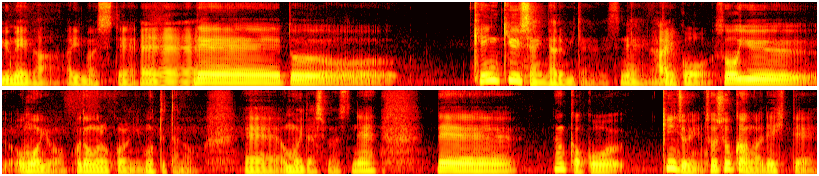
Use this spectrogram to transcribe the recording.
夢がありまして。でえっと研究者になるみたいなですね。やっぱりこう、はい、そういう思いを子供の頃に持ってたのを、えー、思い出しますね。でなんかこう近所に図書館ができて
